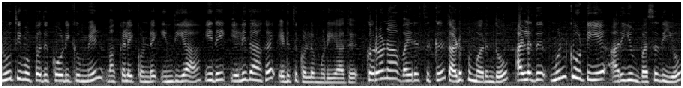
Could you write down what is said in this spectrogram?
நூத்தி முப்பது கோடிக்கும் மேல் மக்களை கொண்ட இந்தியா இதை எளிதாக எடுத்துக்கொள்ள முடியாது. கொரோனா வைரசுக்கு தடுப்பு மருந்தோ அல்லது முன்கூட்டியே அறியும் வசதியோ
